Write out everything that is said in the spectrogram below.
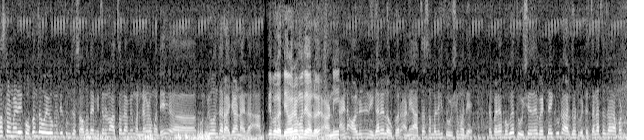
नमस्कार मंडळी कोकणचा वैभवमध्ये तुमचं स्वागत आहे. मित्रांनो आज चालू आम्ही मंडळमध्ये कुंभिवनचा राजा आणायला. इथे बघा देवऱ्यामध्ये आलोय आणि आहे ना ऑलरेडी निघाले लवकर आणि आता समजलं की तुळशीमध्ये आहे. तर पहिल्या बघूया तुळशीमध्ये भेटतंय की कुठं अर्धवट भेटतं चला तर जाऊ आपण.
